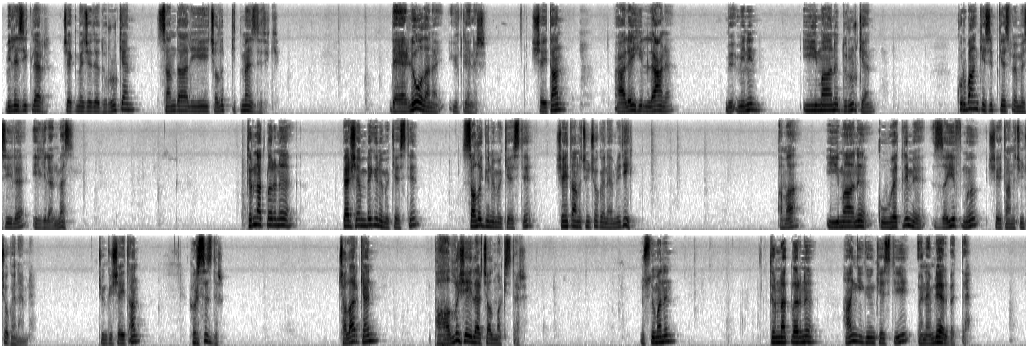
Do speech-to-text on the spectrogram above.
bilezikler çekmecede dururken sandalyeyi çalıp gitmez dedik. Değerli olana yüklenir. Şeytan aleyhi la'ne müminin imanı dururken kurban kesip kesmemesiyle ilgilenmez. Tırnaklarını perşembe günü mü kesti, salı günü mü kesti, şeytan için çok önemli değil. Ama imanı kuvvetli mi, zayıf mı şeytan için çok önemli. Çünkü şeytan hırsızdır. Çalarken pahalı şeyler çalmak ister. Müslümanın tırnaklarını hangi gün kestiği önemli elbette.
